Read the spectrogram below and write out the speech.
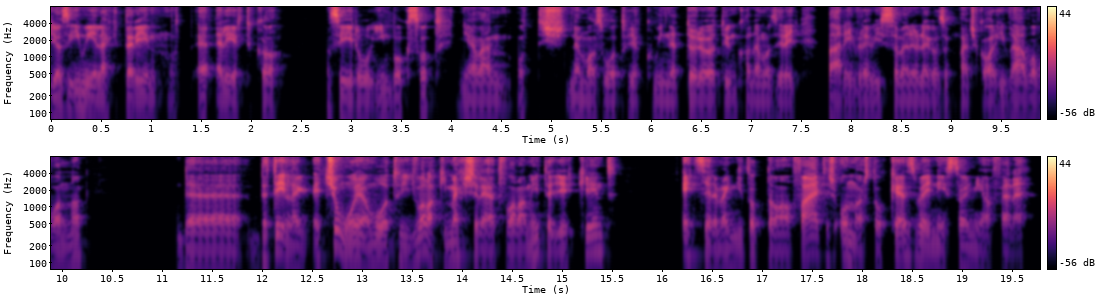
Ugye az e-mailek terén ott e- elértük a, a zero inboxot, nyilván ott is nem az volt, hogy akkor mindent töröltünk, hanem azért egy pár évre visszamenőleg azok már csak archiválva vannak. De, de tényleg egy csomó olyan volt, hogy így valaki megserelt valamit egyébként, egyszerre megnyitottam a fájlt, és onnastól kezdve így néztem, hogy mi a fene.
